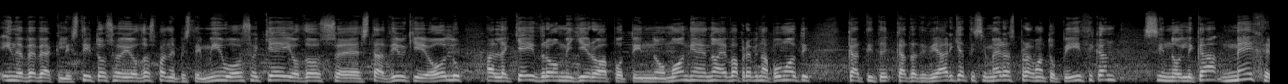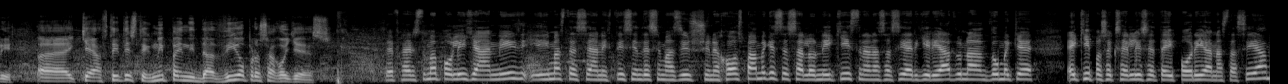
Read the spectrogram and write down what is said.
είναι βέβαια κλειστή τόσο η οδός Πανεπιστημίου όσο και η οδός ε, Σταδίου και Όλου αλλά και οι δρόμοι γύρω από την Ομόνια ενώ Εύα πρέπει να πούμε ότι κατά τη διάρκεια της ημέρας πραγματοποιήθηκαν συνολικά μέχρι ε, και αυτή τη στιγμή 52 προσαγωγές. Σε ευχαριστούμε πολύ, Γιάννη. Είμαστε σε ανοιχτή σύνδεση μαζί σου συνεχώς. Πάμε και στη Θεσσαλονίκη, στην Αναστασία Αργυριάδου, να δούμε και εκεί πώς εξελίσσεται η πορεία, Αναστασία.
